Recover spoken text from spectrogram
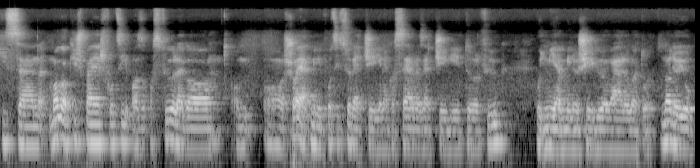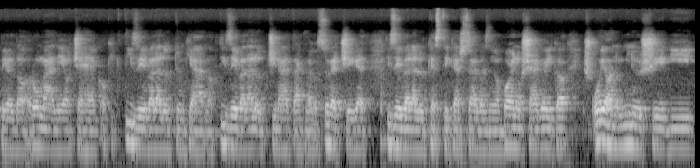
hiszen maga a kispályás foci az, az főleg a, a, a saját minifoci szövetségének a szervezettségétől függ, hogy milyen minőségű a válogatott. Nagyon jó példa Románia, Csehek, akik tíz évvel előttünk járnak, tíz évvel előbb csinálták meg a szövetséget, tíz évvel előbb kezdték el szervezni a bajnokságaikat, és olyan minőségi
